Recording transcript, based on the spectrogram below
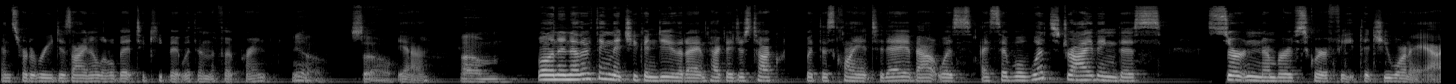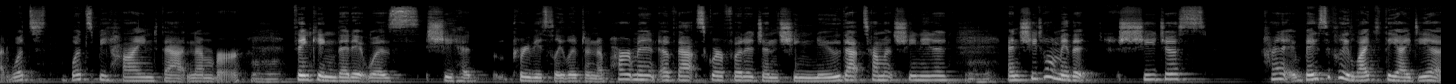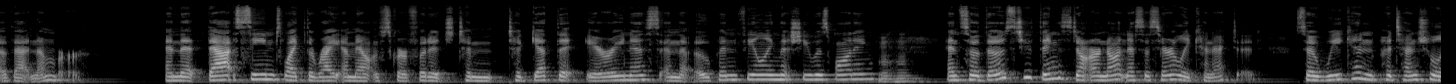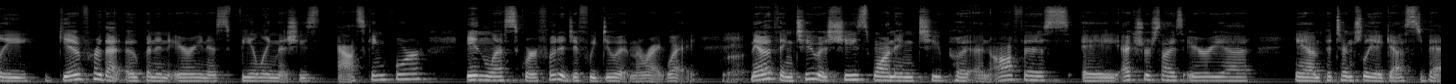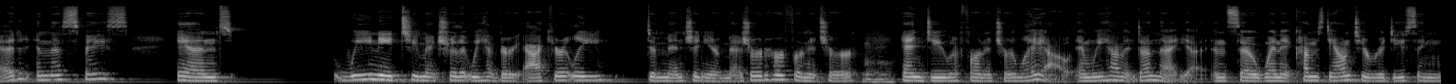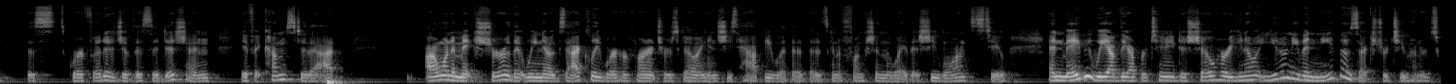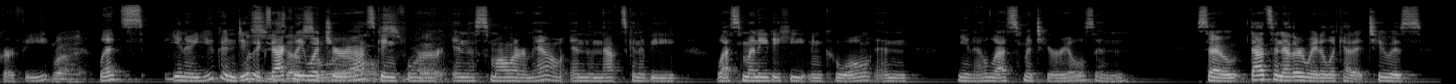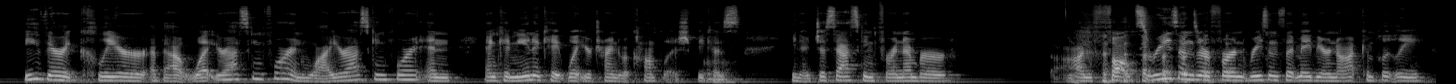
and sort of redesign a little bit to keep it within the footprint yeah. So, yeah um, Well, and another thing that you can do that I, in fact, I just talked with this client today about was I said, well, what's driving this certain number of square feet that you want to add? What's what's behind that number? Mm-hmm. Thinking that it was she had previously lived in an apartment of that square footage and she knew that's how much she needed. Mm-hmm. And she told me that she just kind of basically liked the idea of that number and that that seemed like the right amount of square footage to to get the airiness and the open feeling that she was wanting. Mm-hmm. And so those two things don't, are not necessarily connected. So we can potentially give her that open and airiness feeling that she's asking for in less square footage if we do it in the right way. Right. The other thing too is she's wanting to put an office, a exercise area, and potentially a guest bed in this space. And we need to make sure that we have very accurately dimension, you know, measured her furniture mm-hmm. and do a furniture layout. And we haven't done that yet. And so when it comes down to reducing the square footage of this addition, if it comes to that, I want to make sure that we know exactly where her furniture is going and she's happy with it, that it's going to function the way that she wants to. And maybe we have the opportunity to show her, you know what, you don't even need those extra 200 square feet. Right. Let's, you know, you can do Let's exactly what you're somewhere asking for Right. in a smaller amount. And then that's going to be less money to heat and cool and, you know, less materials. And so that's another way to look at it too is be very clear about what you're asking for and why you're asking for it and and communicate what you're trying to accomplish because you know just asking for a number on false reasons or for reasons that maybe are not completely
